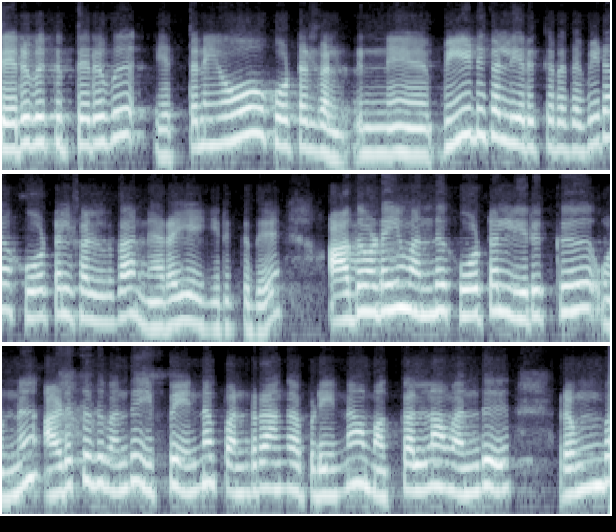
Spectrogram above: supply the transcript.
தெருவுக்கு தெருவு எத்தனையோ ஹோட்டல்கள் வீடுகள் இருக்கிறத விட ஹோட்டல்கள் தான் நிறைய இருக்குது. அதோடையும் வந்து ஹோட்டல் இருக்கு ஒண்ணு. அடுத்தது வந்து இப்போ என்ன பண்றாங்க அப்படின்னா மக்கள்லாம் வந்து ரொம்ப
